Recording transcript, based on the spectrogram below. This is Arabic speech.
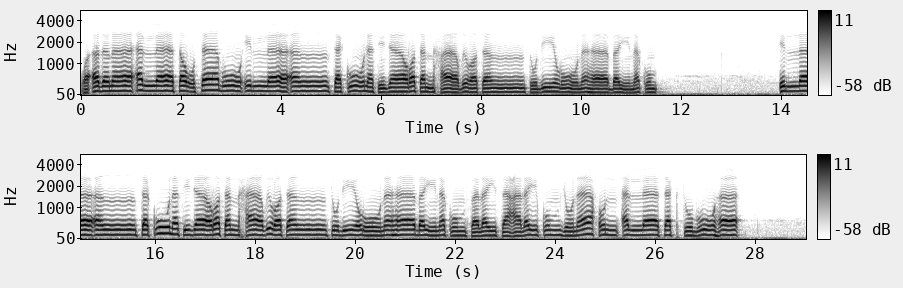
وأدنى ألا ترتابوا إلا أن تكون تجارة حاضرة تديرونها بينكم إلا أن تكون تجارة حاضرة تديرونها بينكم فليس عليكم جناح ألا تكتبوها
